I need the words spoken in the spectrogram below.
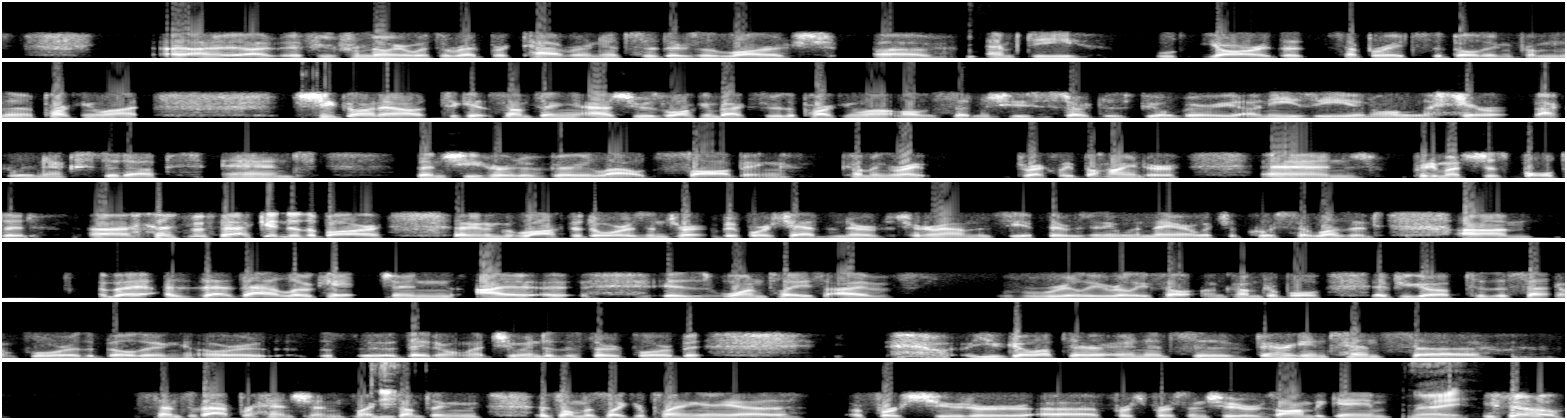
I, I, if you're familiar with the Red Brick Tavern, it's there's a large uh, empty yard that separates the building from the parking lot. She'd gone out to get something. As she was walking back through the parking lot, all of a sudden she started to feel very uneasy, and all the hair back of her neck stood up. And then she heard a very loud sobbing coming right directly behind her, and pretty much just bolted uh, back into the bar and locked the doors and turned before she had the nerve to turn around and see if there was anyone there, which of course there wasn't. Um, but that that location I uh, is one place I've really really felt uncomfortable. If you go up to the second floor of the building, or the, they don't let you into the third floor, but you go up there and it's a very intense uh, sense of apprehension, like something. It's almost like you're playing a. Uh, a first shooter, uh, first person shooter zombie game, Right. you know,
